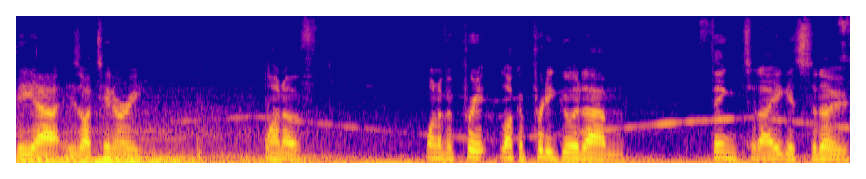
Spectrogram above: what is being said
the uh, his itinerary, one of one of a pretty like a pretty good um, thing today he gets to do,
